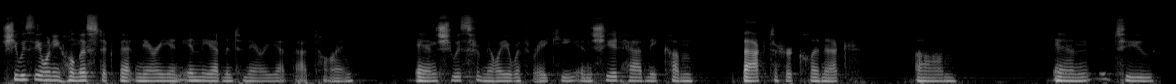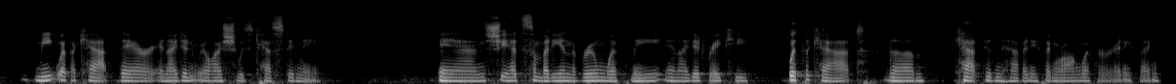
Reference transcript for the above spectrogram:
She was the only holistic veterinarian in the Edmonton area at that time and she was familiar with Reiki, and she had had me come back to her clinic um, and to meet with a cat there, and I didn't realize she was testing me. And she had somebody in the room with me, and I did Reiki with the cat. The cat didn't have anything wrong with her or anything.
